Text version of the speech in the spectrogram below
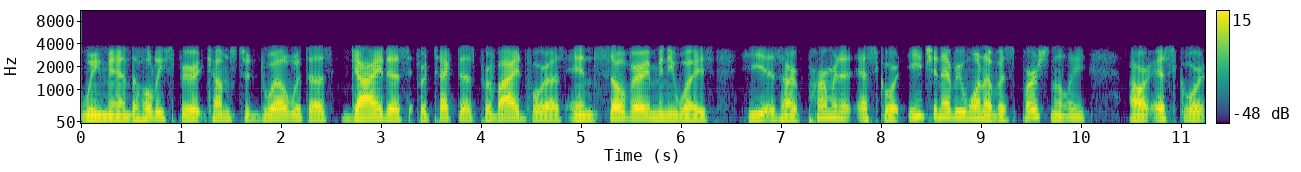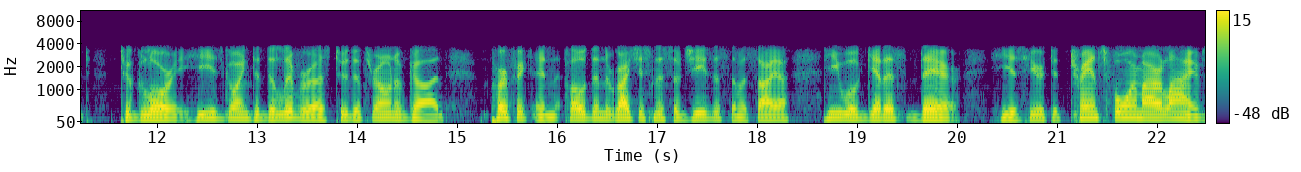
wingman. The Holy Spirit comes to dwell with us, guide us, protect us, provide for us in so very many ways. He is our permanent escort, each and every one of us personally, our escort to glory. He is going to deliver us to the throne of God, perfect and clothed in the righteousness of Jesus, the Messiah. He will get us there. He is here to transform our lives,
